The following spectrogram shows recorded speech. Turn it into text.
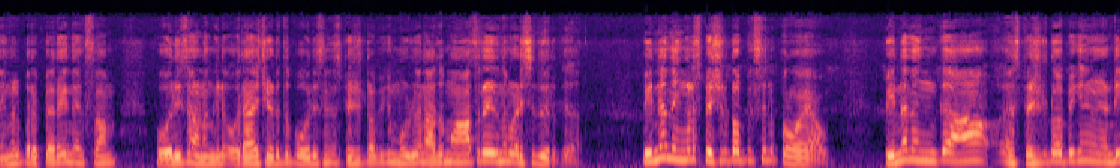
നിങ്ങൾ പ്രിപ്പയർ ചെയ്യുന്ന എക്സാം പോലീസ് ആണെങ്കിൽ ഒരാഴ്ച എടുത്ത് പോലീസിന്റെ സ്പെഷ്യൽ ടോപ്പിക്ക് മുഴുവൻ അത് മാത്രമേ ഇരുന്ന് പഠിച്ച് തീർക്കുക. പിന്നെ നിങ്ങൾ സ്പെഷ്യൽ ടോപ്പിക്സിൽ പ്രോ ആവും പിന്നെ നിങ്ങൾക്ക് ആ സ്പെഷ്യൽ ടോപ്പിക്കിന് വേണ്ടി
